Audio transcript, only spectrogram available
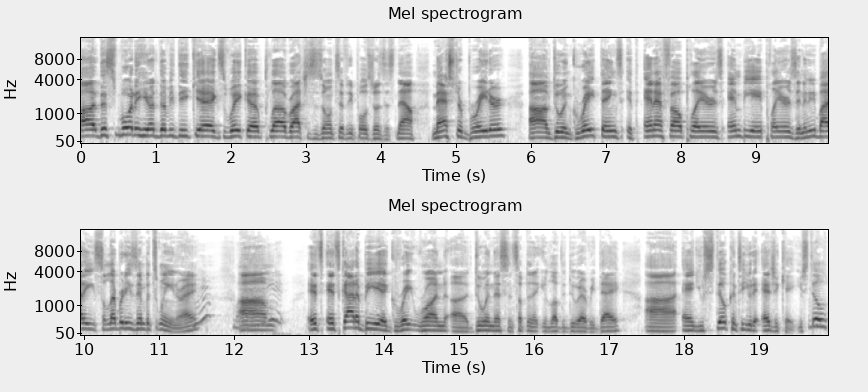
Uh, this morning here on WDKX Wake Up Club, Rochester's own Tiffany Poles joins us now. Master Braider, uh, doing great things with NFL players, NBA players, and anybody, celebrities in between, right? Well, you need Um, it. it's it's got to be a great run uh, doing this and something that you love to do every day. Uh, and you still continue to educate. You still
